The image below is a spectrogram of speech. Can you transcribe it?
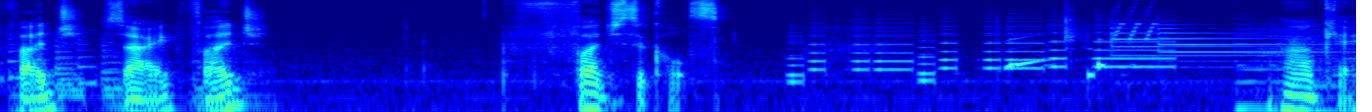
Fudge. Sorry, fudge. Fudgesicles. Okay.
